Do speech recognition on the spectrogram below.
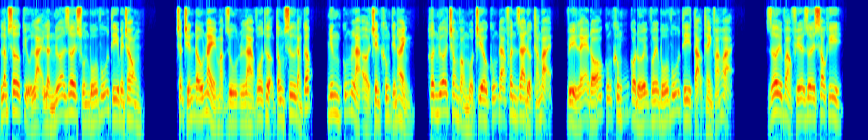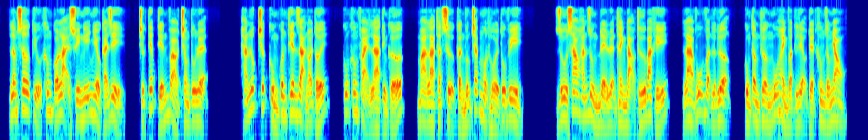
lâm sơ cựu lại lần nữa rơi xuống bố vũ ti bên trong trận chiến đấu này mặc dù là vô thượng tông sư đẳng cấp, nhưng cũng là ở trên không tiến hành, hơn nữa trong vòng một chiêu cũng đã phân ra được thắng bại, vì lẽ đó cũng không có đối với bố vũ ti tạo thành phá hoại. Rơi vào phía dưới sau khi, lâm sơ cựu không có lại suy nghĩ nhiều cái gì, trực tiếp tiến vào trong tu luyện. Hắn lúc trước cùng quân thiên dạ nói tới, cũng không phải là tìm cớ, mà là thật sự cần vững chắc một hồi tu vi. Dù sao hắn dùng để luyện thành đạo thứ ba khí, là vũ vận lực lượng, cùng tầm thường ngũ hành vật liệu tuyệt không giống nhau.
